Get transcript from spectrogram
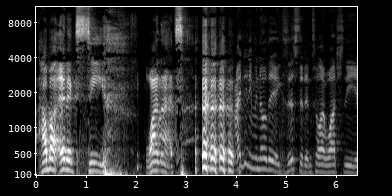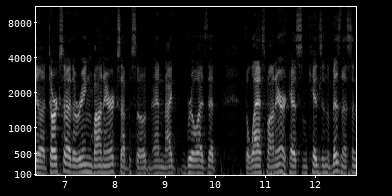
how about NXT? Why not? I didn't even know they existed until I watched the uh, Dark Side of the Ring Von Erichs episode, and I realized that the last Von Erich has some kids in the business, and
